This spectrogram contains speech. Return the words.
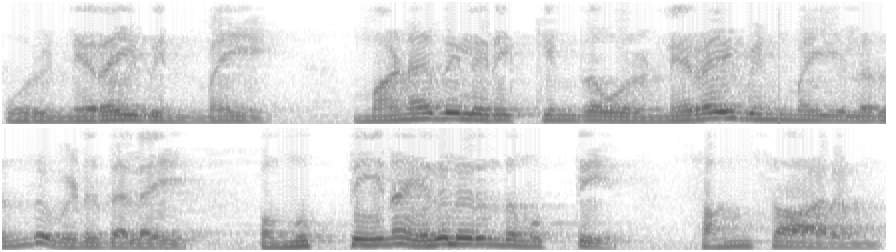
ஒரு நிறைவின்மை. மனதில் இருக்கின்ற ஒரு நிறைவின்மையிலிருந்து விடுதலை. இப்ப முக்தினா எதிலிருந்து முக்தி? சம்சாரம்.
